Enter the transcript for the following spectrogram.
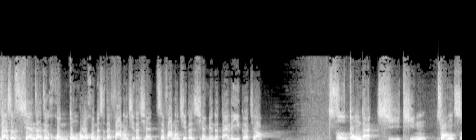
但是现在这个混动弱混呢，是在发动机的前，在发动机的前面呢带了一个叫自动的启停装置，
